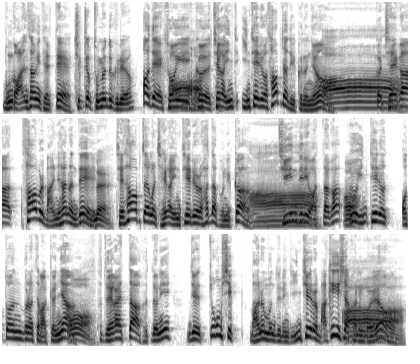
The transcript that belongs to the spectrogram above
뭔가 완성이 될 때, 직접 도면도 그래요? 아, 네, 저희 그 제가 인, 인테리어 사업자도 있거든요. 아. 그러니까 제가 사업을 많이 하는데 네. 제 사업장을 제가 인테리어를 하다 보니까 아. 지인들이 왔다가 어. 이거 인테리어 어떤 분한테 맡겼냐? 어. 그래서 내가 했다. 그랬더니 이제 조금씩 많은 분들이 이제 인테리어를 맡기기 시작하는 아. 거예요.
